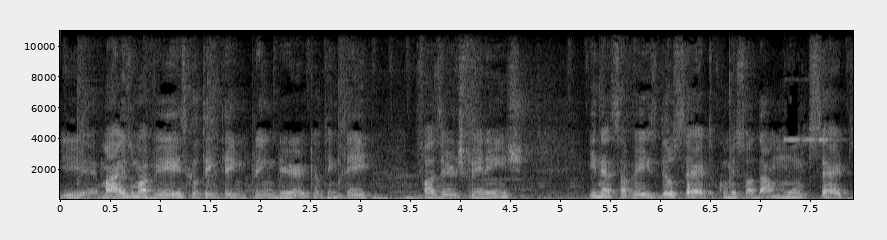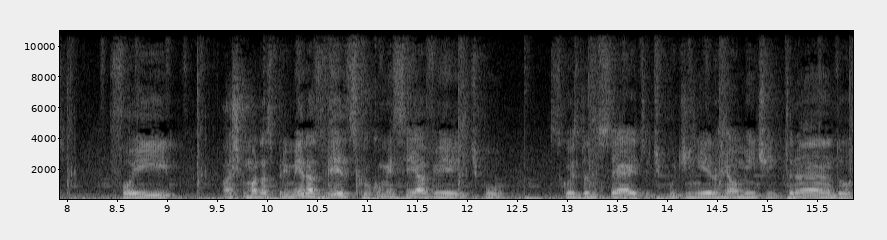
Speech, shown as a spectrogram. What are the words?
e é mais uma vez que eu tentei empreender, que eu tentei fazer diferente. E nessa vez deu certo, começou a dar muito certo. Foi, acho que uma das primeiras vezes que eu comecei a ver, tipo, as coisas dando certo, tipo, o dinheiro realmente entrando,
